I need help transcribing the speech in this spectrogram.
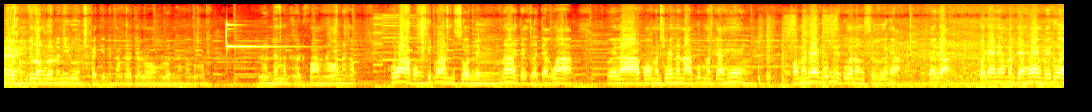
เดี๋ยวผม Okay. จะลองลนอันนี้ดูไฟติดนะครับ เราจะลองลนนะครับทุกคนลนให้มันเกิดความร้อนนะครับ เพราะว่าผมคิดว่าส่วนหนึ่งน่าจะเกิดจากว่า เวลาพอมันใช้นานๆปุ๊บมันจะแห้ง พอมันแห้งปุ๊บในตัวหนังสือเนี่ยใช่ด้วยเพราะฉะนั้นเนี่ยมันจะแห้งไปด้วย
